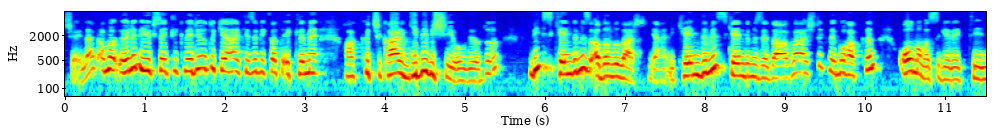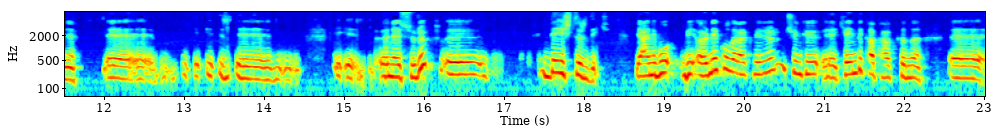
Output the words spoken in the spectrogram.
şeyler ama öyle bir yükseklik veriyordu ki herkese bir kat ekleme hakkı çıkar gibi bir şey oluyordu. Biz kendimiz adalılar yani kendimiz kendimize dava açtık ve bu hakkın olmaması gerektiğini e, e, e, e, öne sürüp e, değiştirdik. Yani bu bir örnek olarak veriyorum çünkü e, kendi kat hakkını e,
